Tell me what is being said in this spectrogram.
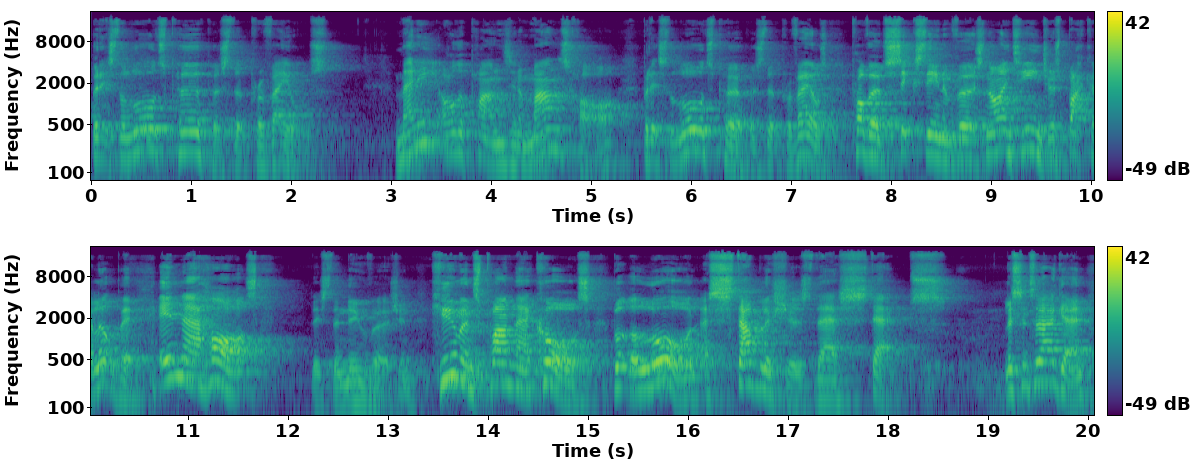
but it's the Lord's purpose that prevails. Many are the plans in a man's heart, but it's the Lord's purpose that prevails. Proverbs 16 and verse 19, just back a little bit. In their hearts, it's the new version, humans plan their course, but the Lord establishes their steps. Listen to that again.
